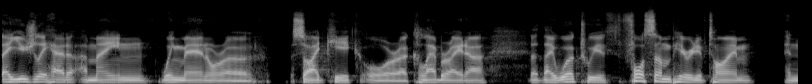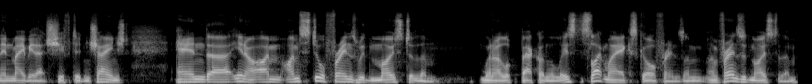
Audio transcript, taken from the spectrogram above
they usually had a main wingman or a sidekick or a collaborator that they worked with for some period of time, and then maybe that shifted and changed. And uh, you know, I'm I'm still friends with most of them when I look back on the list. It's like my ex girlfriends. I'm, I'm friends with most of them,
